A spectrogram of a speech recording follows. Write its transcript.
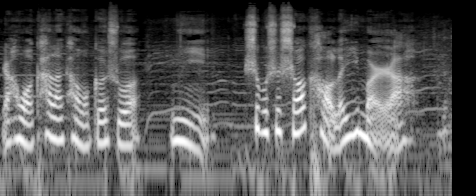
然后我看了看我哥，说：“你是不是少考了一门啊？”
